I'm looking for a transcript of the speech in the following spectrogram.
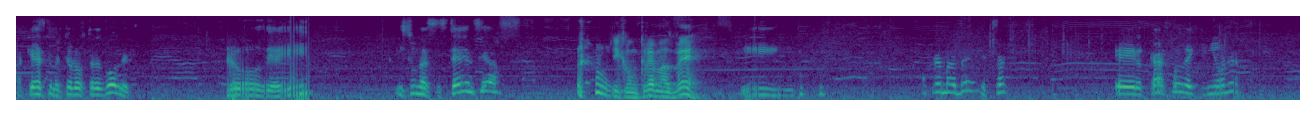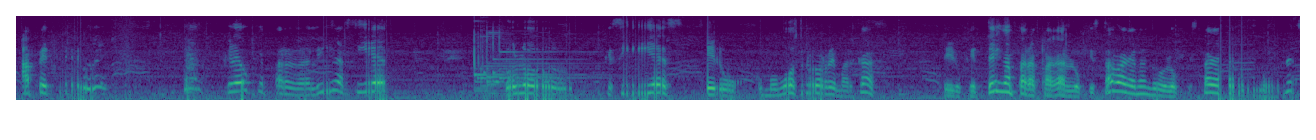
aquella vez que metió los tres goles pero de ahí hizo una asistencia. Y con cremas B. Y con cremas B, exacto. El caso de Quiñones, apetece, creo que para la liga sí es, solo que sí es, pero como vos lo remarcás, pero que tengan para pagar lo que estaba ganando o lo que está ganando,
